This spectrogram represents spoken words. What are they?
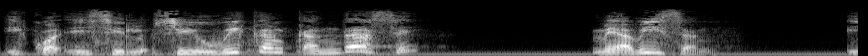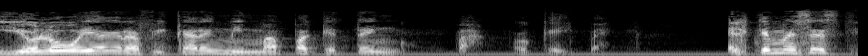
Y, si, si, ubican Candace, me avisan. Y yo lo voy a graficar en mi mapa que tengo. Va, ok. El tema es este.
